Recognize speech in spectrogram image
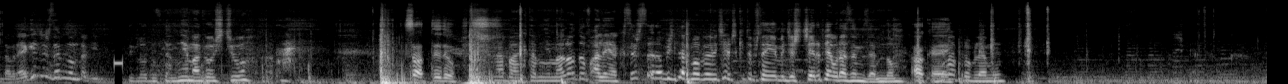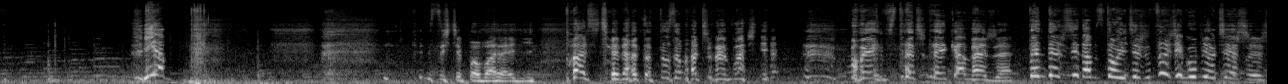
dobra, jak jedziesz ze mną, to git. Tych lodów tam nie ma, gościu. Co ty tu? Na bank tam nie ma lodów, ale jak chcesz sobie robić darmowe wycieczki, to przynajmniej będziesz cierpiał razem ze mną. Okej. Nie ma problemu. Światełka. Ja! Jesteście powaleni. Patrzcie na to, to zobaczyłem właśnie w mojej wstecznej kamerze. Ten też się tam stoi, cieszy, co się głupio cieszysz?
